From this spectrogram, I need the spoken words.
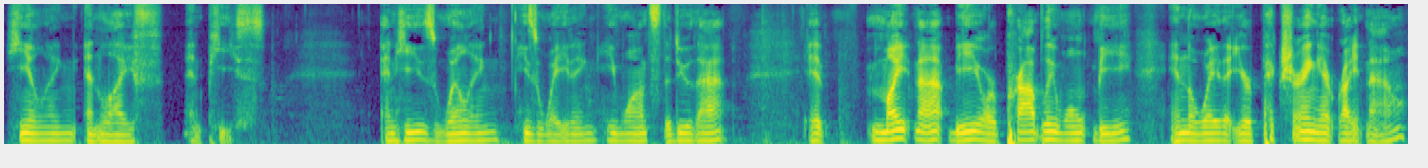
healing and life and peace. and He's willing, He's waiting, He wants to do that. It might not be or probably won't be in the way that you're picturing it right now.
